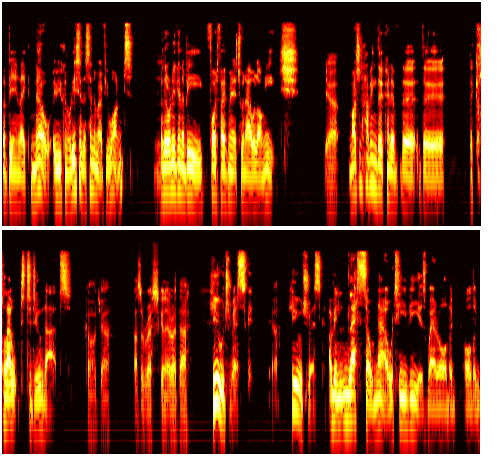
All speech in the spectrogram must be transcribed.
but being like, no, you can release it in the cinema if you want, Mm. but they're only going to be forty-five minutes to an hour long each. yeah. imagine having the kind of the the the clout to do that God, yeah. That's a risk in it right there. huge risk Yeah. huge risk i mean less so now tv is where all the all the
